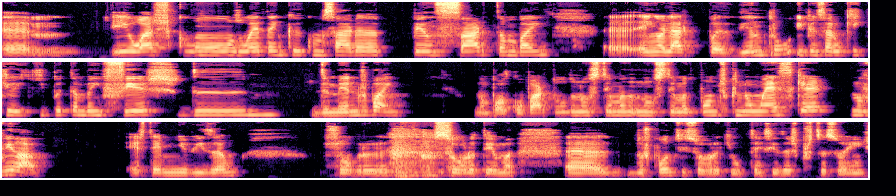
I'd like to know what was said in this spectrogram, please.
um, eu acho que o Zoé tem que começar a pensar também uh, em olhar para dentro e pensar o que é que a equipa também fez de, de menos bem. Não pode culpar tudo no sistema, num sistema de pontos que não é sequer novidade. Esta é a minha visão sobre, sobre o tema uh, dos pontos e sobre aquilo que tem sido as prestações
